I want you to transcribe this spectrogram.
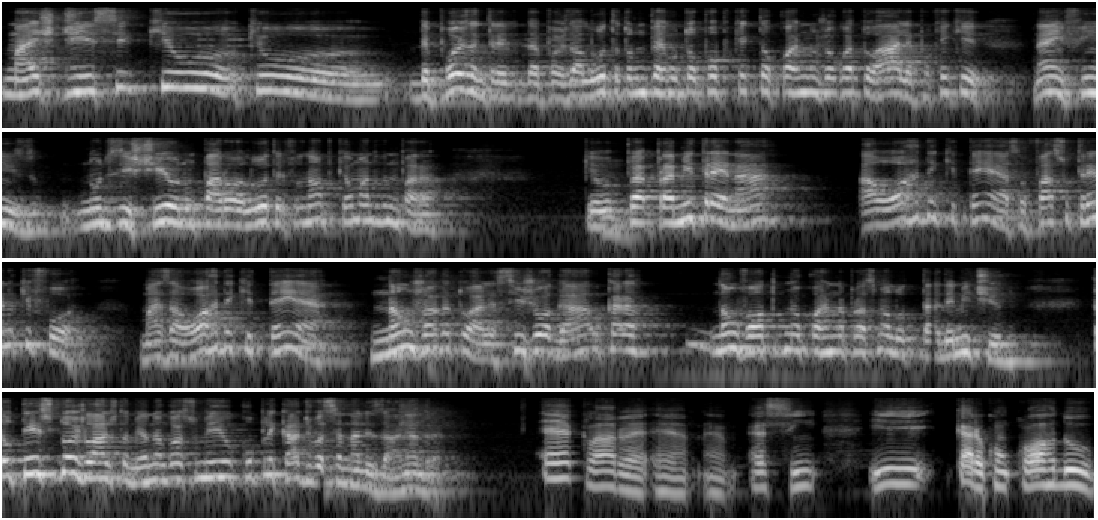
mas disse que o que o depois da depois da luta todo mundo perguntou pô, por que que teu corre não jogou a toalha? Por que que né enfim não desistiu não parou a luta? Ele falou não porque eu mando não parar. Que hum. para me treinar a ordem que tem é essa eu faço o treino que for mas a ordem que tem é não joga a toalha. Se jogar o cara não volta pro meu corre na próxima luta tá demitido. Então tem esses dois lados também é um negócio meio complicado de você analisar né André é, claro, é, é, é, é, sim. E, cara, eu concordo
